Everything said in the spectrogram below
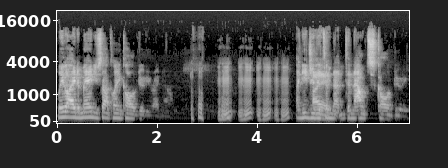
Levi, I demand you stop playing Call of Duty right now. Mm-hmm, mm-hmm, mm-hmm, mm-hmm. I need you to I- den- denounce Call of Duty.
